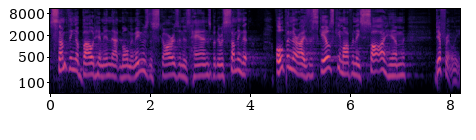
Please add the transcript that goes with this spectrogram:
something about him in that moment. Maybe it was the scars in his hands, but there was something that opened their eyes. The scales came off, and they saw him differently.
